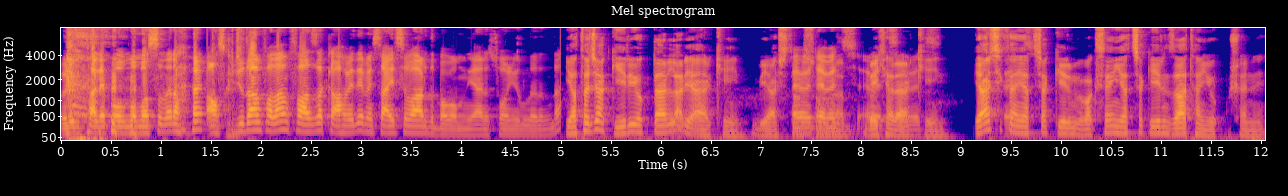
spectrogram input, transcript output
Böyle bir talep olmamasına rağmen askıcıdan falan fazla kahvede mesaisi vardı babamın yani son yıllarında. Yatacak yeri yok derler ya erkeğin bir yaştan Evet, sonra. evet, evet, bekar evet. erkeğin. Gerçekten Evet. yatacak yerin mi? Bak senin yatacak yerin zaten yokmuş hani.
